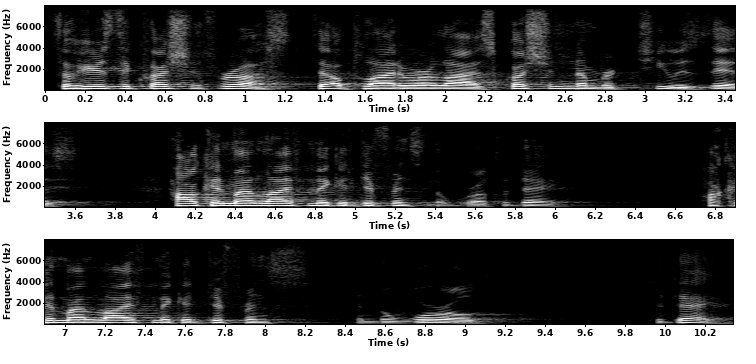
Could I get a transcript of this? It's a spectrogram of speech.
So here's the question for us to apply to our lives. Question number two is this How can my life make a difference in the world today? How can my life make a difference in the world today?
